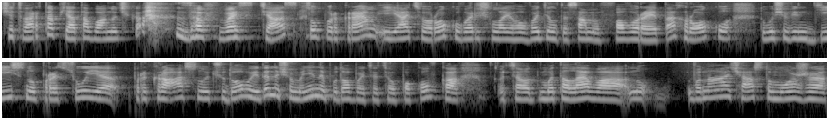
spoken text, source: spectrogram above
Четверта, п'ята баночка за весь час. Супер крем, і я цього року вирішила його виділити саме в фаворитах року, тому що він дійсно працює прекрасно, чудово. Єдине, що мені не подобається ця упаковка, оця от металева. ну, вона часто може е,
